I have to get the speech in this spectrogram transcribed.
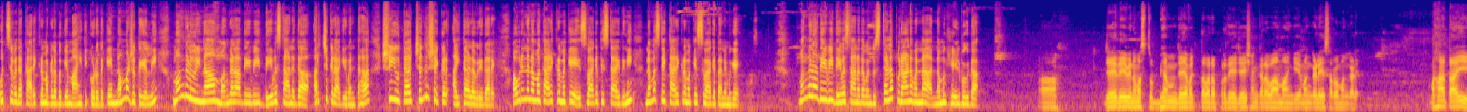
ಉತ್ಸವದ ಕಾರ್ಯಕ್ರಮಗಳ ಬಗ್ಗೆ ಮಾಹಿತಿ ಕೊಡೋದಕ್ಕೆ ನಮ್ಮ ಜೊತೆಯಲ್ಲಿ ಮಂಗಳೂರಿನ ಮಂಗಳಾದೇವಿ ದೇವಸ್ಥಾನದ ಅರ್ಚಕರಾಗಿರುವಂತಹ ಶ್ರೀಯುತ ಚಂದ್ರಶೇಖರ್ ಐತಾಳ್ ಅವರಿದ್ದಾರೆ. ಅವರನ್ನು ನಮ್ಮ ಕಾರ್ಯಕ್ರಮಕ್ಕೆ ಸ್ವಾಗತಿಸ್ತಾ ಇದ್ದೀನಿ. ನಮಸ್ತೆ ಕಾರ್ಯಕ್ರಮಕ್ಕೆ ಸ್ವಾಗತ ನಿಮಗೆ. ಮಂಗಳಾದೇವಿ ದೇವಸ್ಥಾನದ ಒಂದು ಸ್ಥಳ ಪುರಾಣವನ್ನ ನಮಗೆ ಹೇಳ್ಬಹುದಾ? ಜಯದೇವಿ ನಮಸ್ತುಭ್ಯಂ ಜಯಭಕ್ತವರಪ್ರದೇ ಜಯಶಂಕರ ವಾಮಾಂಗೆ, ಮಂಗಳೇ ಸರ್ವಮಂಗಳೆ. ಮಹಾತಾಯಿ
